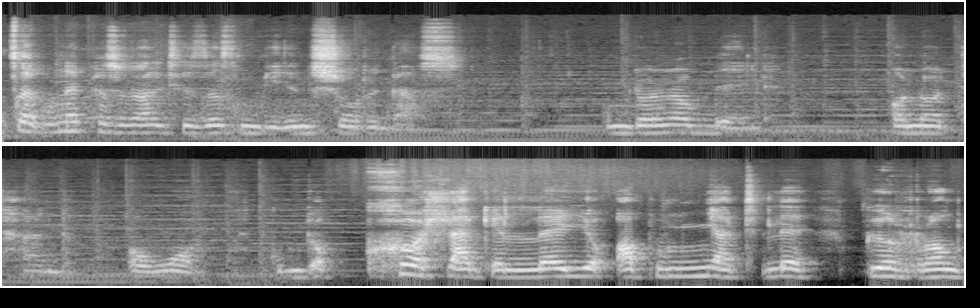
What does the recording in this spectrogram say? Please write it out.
Uceka une-personalities ezimbini endishore ngaso ngumntu onobele onothando owom. Ngumntu okhohlakeleyo apho umnyathele kwi-wrong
